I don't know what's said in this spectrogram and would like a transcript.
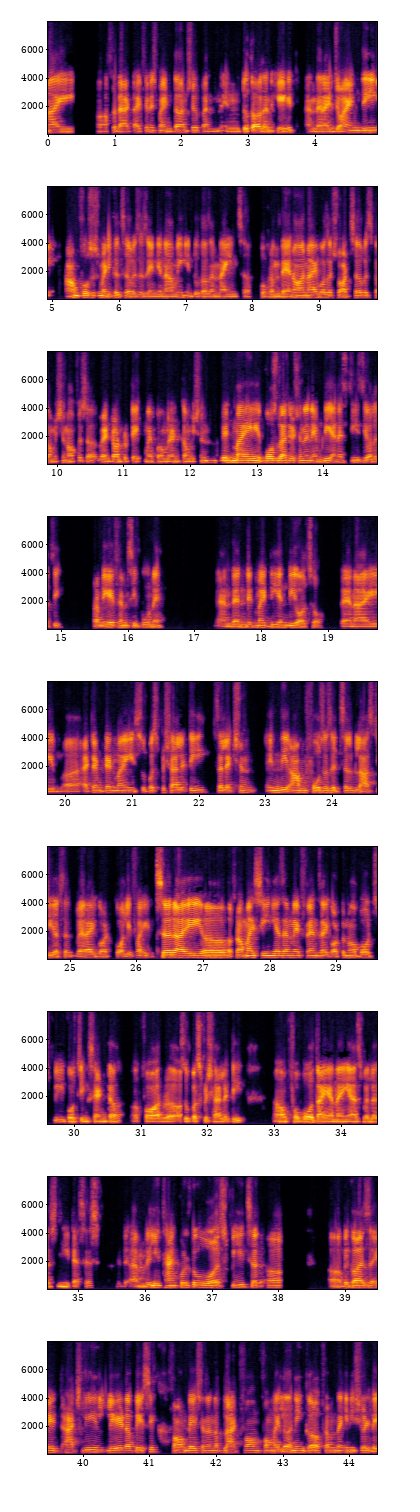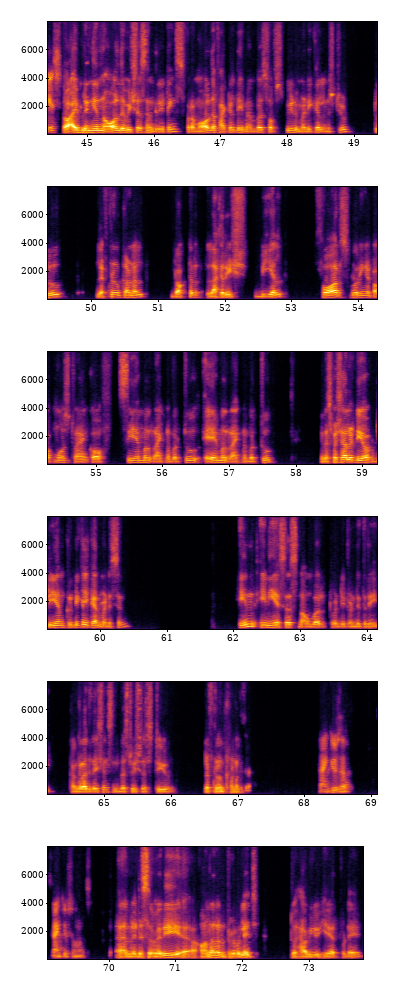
I uh, after that I finished my internship and in 2008 and then I joined the Armed Forces Medical Services Indian Army in 2009 sir. So from then on I was a short service commission officer went on to take my permanent commission did my post graduation in MD anesthesiology from AFMC Pune and then did my DNB also then I uh, attempted my super specialty selection in the armed forces itself last year, sir, where I got qualified. Sir, I, uh, from my seniors and my friends, I got to know about Speed Coaching Center uh, for uh, super specialty uh, for both INI as well as NEET SS. I'm really thankful to uh, Speed, sir. Because it actually laid a basic foundation and a platform for my learning curve from the initial days. So I bring in all the wishes and greetings from all the faculty members of Speed Medical Institute to Lieutenant Colonel Dr. Lahareesh BL for scoring a topmost rank of CML rank number 2, AML rank number 2 in a specialty of DM critical care medicine in INISS November 2023. Congratulations and best wishes to you, Lieutenant Colonel. Thank you, sir. Thank you so much. And it is a very uh, honor and privilege to have you here today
